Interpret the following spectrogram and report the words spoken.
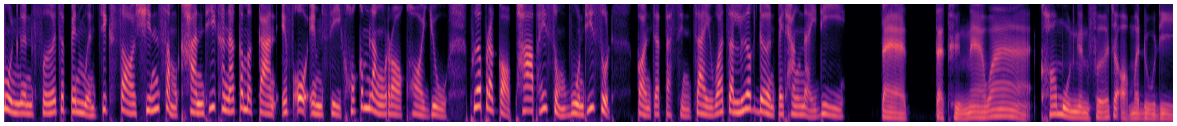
มูลเงินเฟอ้อจะเป็นเหมือนจิ๊กซอว์ชิ้นสำคัญที่คณะกรรมการ FOMC เขากำลังรอคอยอยู่ เพื่อประกอบภาพให้สมบูรณ์ที่สุด ก่อนจะตัดสินใจว่าจะเลือกเดินไปทางไหนดี แต่แต่ถึงแม้ว่าข้อมูลเงินเฟ้อจะออกมาดูดี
